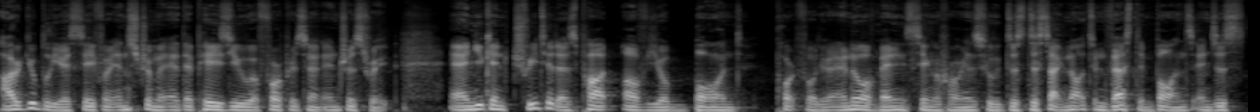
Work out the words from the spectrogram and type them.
arguably a safer instrument that pays you a 4% interest rate. And you can treat it as part of your bond portfolio. I know of many Singaporeans who just decide not to invest in bonds and just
